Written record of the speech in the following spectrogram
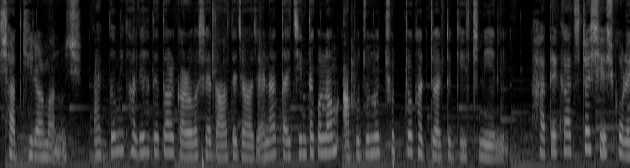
সাতক্ষীরার মানুষ। একদমই খালি হাতে তো আর কারও বাসায় দাওয়াতে যাওয়া যায় না তাই চিন্তা করলাম আপুর জন্য ছোট্ট খাট্ট একটা গিফট নিয়ে নিই। হাতের কাজটা শেষ করে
